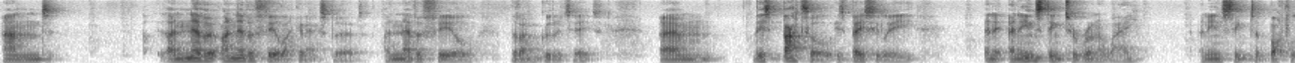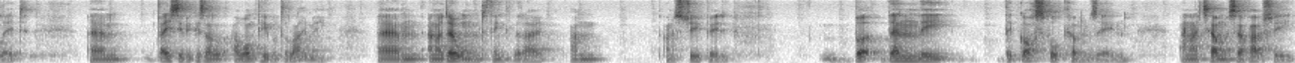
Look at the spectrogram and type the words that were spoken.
and I never, I never feel like an expert. I never feel that I'm good at it. Um, this battle is basically an, an, instinct to run away, an instinct to bottle it, um, basically because I, I, want people to like me, um, and I don't want them to think that I, I'm, I'm stupid. But then the the gospel comes in, and I tell myself actually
